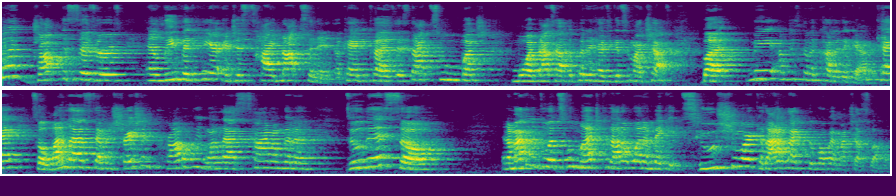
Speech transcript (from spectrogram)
could drop the scissors and leave it here and just tie knots in it, okay? Because it's not too much more knots I have to put in here to get to my chest. But me, I'm just gonna cut it again, okay? So one last demonstration, probably one last time I'm gonna do this. So, and I'm not gonna do it too much because I don't wanna make it too short because I don't like the rope at my chest level,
